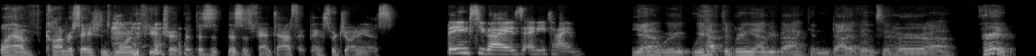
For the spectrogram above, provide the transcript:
we'll have conversations more in the future. but this is this is fantastic. Thanks for joining us. Thanks, you guys. Anytime. Yeah, we we have to bring Abby back and dive into her uh, current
